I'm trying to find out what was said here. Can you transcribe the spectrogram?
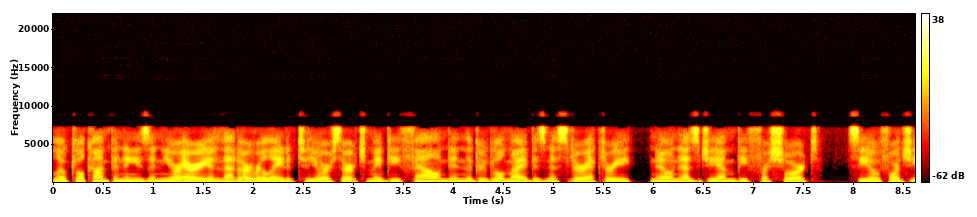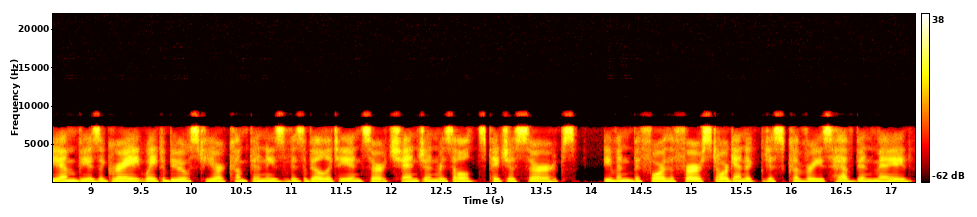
Local companies in your area that are related to your search may be found in the Google My Business directory, known as GMB for short. SEO for GMB is a great way to boost your company's visibility in search engine results pages SERPs. Even before the first organic discoveries have been made,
